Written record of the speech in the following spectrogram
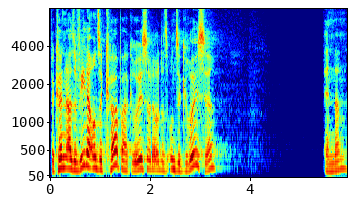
Wir können also weder unsere Körpergröße oder unsere Größe ändern,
